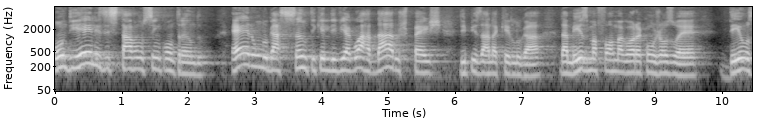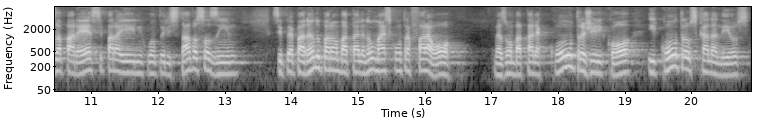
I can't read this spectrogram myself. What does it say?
onde eles estavam se encontrando era um lugar santo e que ele devia guardar os pés de pisar naquele lugar, da mesma forma agora com Josué, Deus aparece para ele enquanto ele estava sozinho, se preparando para uma batalha não mais contra Faraó, mas uma batalha contra Jericó e contra os cananeus.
